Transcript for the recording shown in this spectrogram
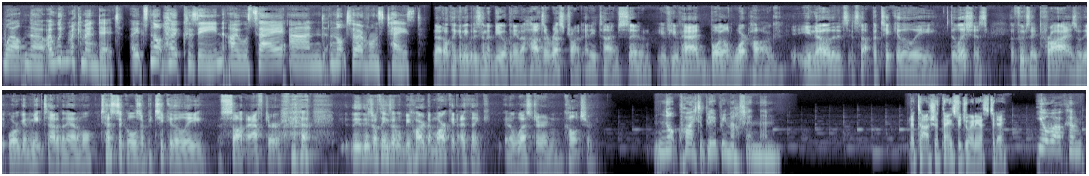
Well, no, I wouldn't recommend it. It's not haute cuisine, I will say, and not to everyone's taste. I don't think anybody's going to be opening a Hadza restaurant anytime soon. If you've had boiled warthog, you know that it's, it's not particularly delicious. The foods they prize are the organ meats out of an animal. Testicles are particularly sought after. These are things that would be hard to market, I think, in a Western culture. Not quite a blueberry muffin, then. Natasha, thanks for joining us today. You're welcome.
